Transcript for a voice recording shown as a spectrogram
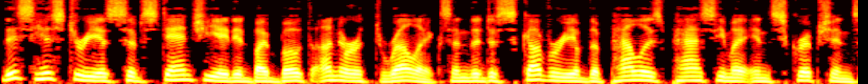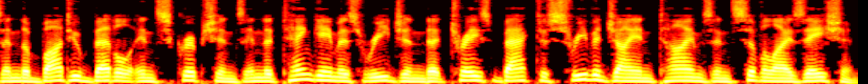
This history is substantiated by both unearthed relics and the discovery of the Palas Pasemah inscriptions and the Batu Bedil inscriptions in the Tanggamus region that trace back to Srivijayan times and civilization.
